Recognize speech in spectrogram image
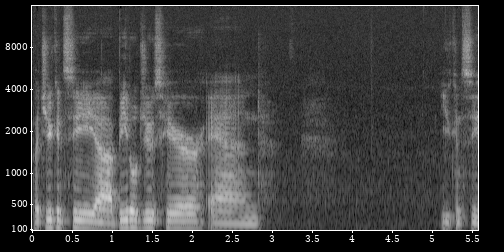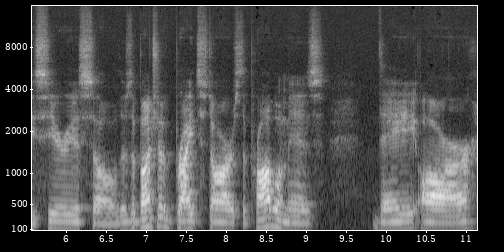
But you can see uh, Betelgeuse here and you can see Sirius. So there's a bunch of bright stars. The problem is they are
